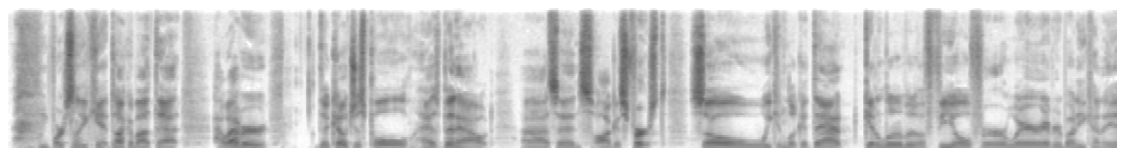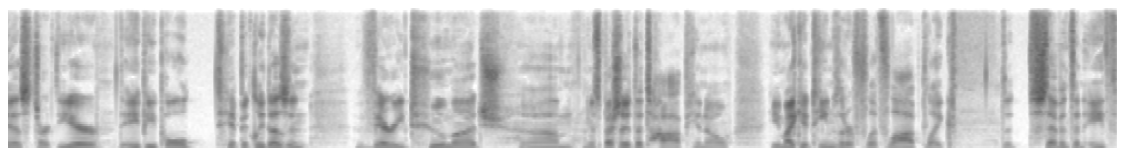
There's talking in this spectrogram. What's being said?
unfortunately, can't talk about that. However, the coaches poll has been out uh, since August 1st. So we can look at that, get a little bit of a feel for where everybody kind of is, start the year. The AP poll typically doesn't vary too much, um, especially at the top. You know, you might get teams that are flip flopped, like the seventh and eighth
